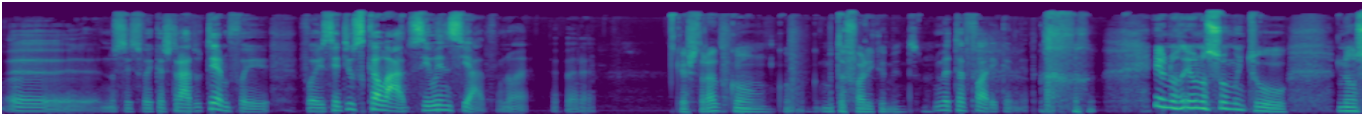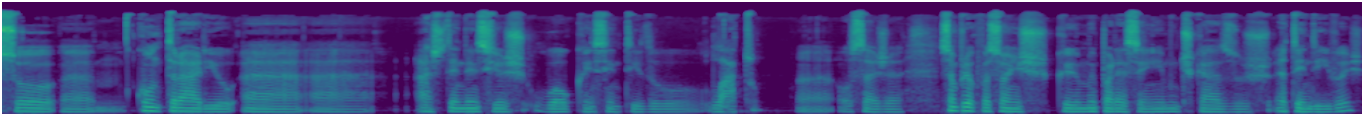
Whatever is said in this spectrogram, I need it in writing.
Uh, não sei se foi castrado o termo, foi, foi sentiu-se calado, silenciado, não é? Para... Castrado com, com metaforicamente. Não? É? Metaforicamente. Claro. eu, não, eu não sou muito, não sou um, contrário a, a, às tendências woke em sentido lato. Uh, ou seja, são preocupações que me parecem em muitos casos atendíveis.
